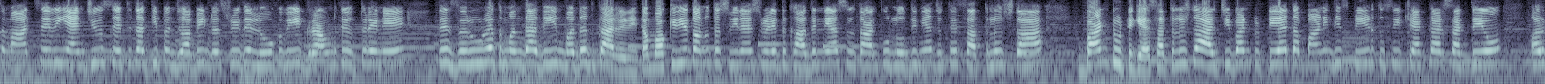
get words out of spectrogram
ਸਮਾਜ ਸੇਵੀ ਐਨਜੀਓ ਇੱਥੇ ਤੱਕ ਕਿ ਪੰਜਾਬੀ ਇੰਡਸਟਰੀ ਦੇ ਲੋਕ ਵੀ ਗਰਾਊਂਡ ਤੇ ਉਤਰੇ ਨੇ। ਤੇ ਜ਼ਰੂਰਤਮੰਦਾਂ ਦੀ ਮਦਦ ਕਰ ਰਹੇ ਨੇ। ਤਾਂ ਮੌਕੇ ਦੀਆਂ ਤੁਹਾਨੂੰ ਤਸਵੀਰਾਂ ਇਸ ਵੇਲੇ ਦਿਖਾ ਦਿੰਨੇ ਆ ਸੁਲਤਾਨਪੁਰ ਲੋਧੀ ਦੀਆਂ, ਜਿੱਥੇ ਸਤਲੁਜ ਦਾ ਬੰਨ ਟੁੱਟ ਗਿਆ। ਸਤਲੁਜ ਦਾ ਆਰਜੀ ਬੰਨ ਟੁੱਟਿਆ ਤਾਂ ਪਾਣੀ ਦੀ ਸਪੀਡ ਤੁਸੀਂ ਚੈੱਕ ਕਰ ਸਕਦੇ ਹੋ। ਔਰ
